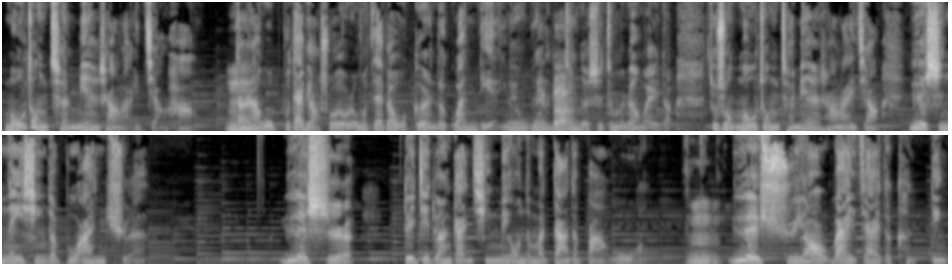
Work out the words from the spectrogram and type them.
某种层面上来讲，哈，嗯，当然，我不代表所有人，我只代表我个人的观点，因为我真的是这么认为的。就说某种层面上来讲，越是内心的不安全，越是对这段感情没有那么大的把握，嗯越需要外在的肯定，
